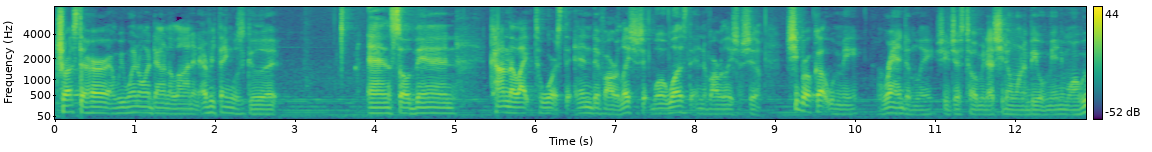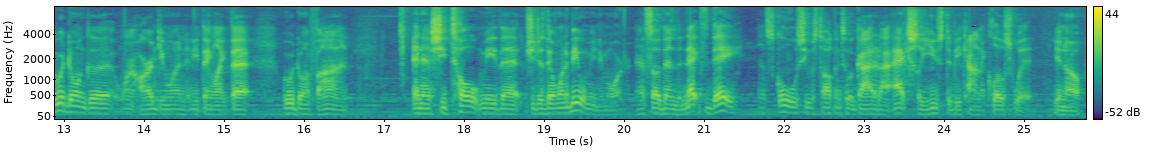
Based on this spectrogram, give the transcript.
trusted her and we went on down the line and everything was good. And so then kind of like towards the end of our relationship, well, it was the end of our relationship, she broke up with me randomly. She just told me that she didn't want to be with me anymore. We were doing good, weren't arguing, anything like that. We were doing fine. And then she told me that she just didn't want to be with me anymore. And so then the next day in school, she was talking to a guy that I actually used to be kind of close with, you know,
